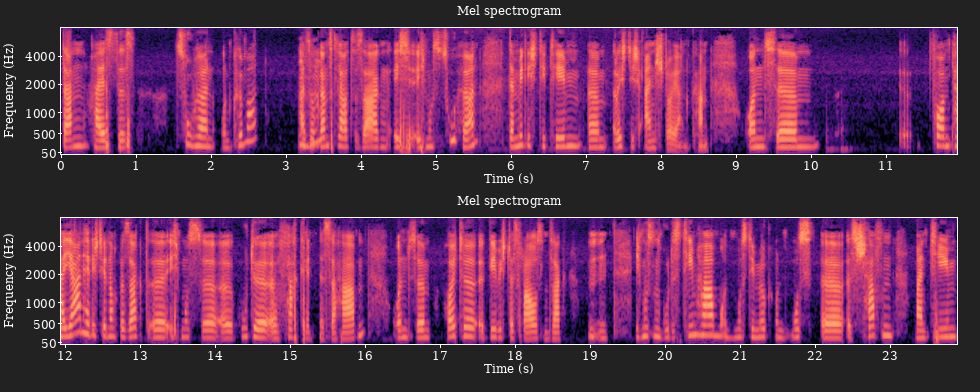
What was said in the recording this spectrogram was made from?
Dann heißt es zuhören und kümmern. Also mhm. ganz klar zu sagen, ich, ich muss zuhören, damit ich die Themen ähm, richtig einsteuern kann. Und ähm, äh, vor ein paar Jahren hätte ich dir noch gesagt, äh, ich muss äh, gute äh, Fachkenntnisse haben. Und ähm, heute äh, gebe ich das raus und sage, mm -mm, ich muss ein gutes Team haben und muss die und muss äh, es schaffen, mein Team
